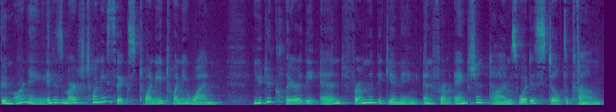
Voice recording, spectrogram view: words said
Good morning. It is March 26, 2021. You declare the end from the beginning and from ancient times what is still to come,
